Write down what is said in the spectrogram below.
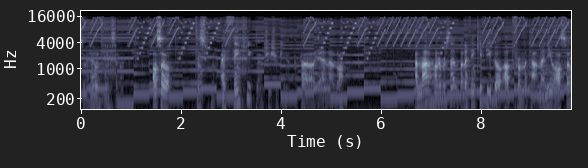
some I don't think so. Also, this, I think you. No, she sure can't. Oh yeah, not at all. I'm not 100, percent but I think if you go up from the top menu, also,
